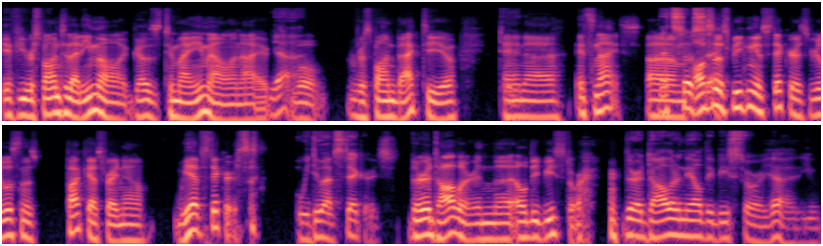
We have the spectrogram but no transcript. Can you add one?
if you respond to that email, it goes to my email and I Yeah. will respond back to you. Dude. And uh it's nice. Um so also sick. speaking of stickers, if you're listening to this podcast right now, we have stickers. we do have stickers. They're a dollar in the LDB store. They're a dollar in the LDB store. Yeah, you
